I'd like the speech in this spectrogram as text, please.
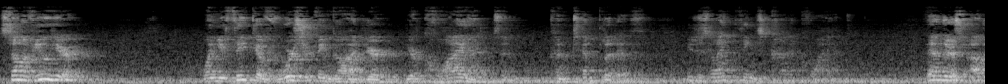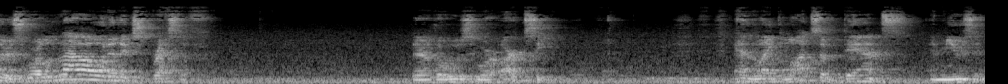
Some of you here when you think of worshiping God, you're, you're quiet and contemplative. You just like things kind of quiet. Then there's others who are loud and expressive. There are those who are artsy and like lots of dance and music.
